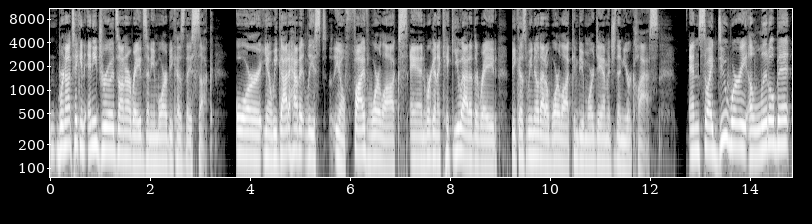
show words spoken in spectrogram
We're not taking any druids on our raids anymore because they suck. Or, you know, we got to have at least, you know, five warlocks and we're going to kick you out of the raid because we know that a warlock can do more damage than your class. And so I do worry a little bit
